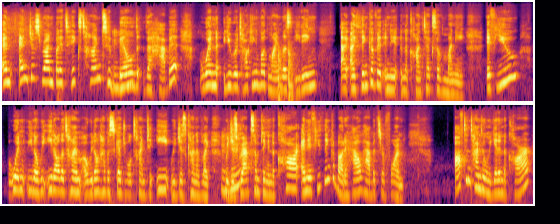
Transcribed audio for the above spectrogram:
and and just run but it takes time to Mhm. build the habit when you were talking about mindless eating I, I think of it in the in the context of money. If you when you know we eat all the time oh we don't have a scheduled time to eat we just kind of like mm-hmm. we just mm-hmm. grab something in the car and if you think about it how habits are formed oftentimes when we get in the car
